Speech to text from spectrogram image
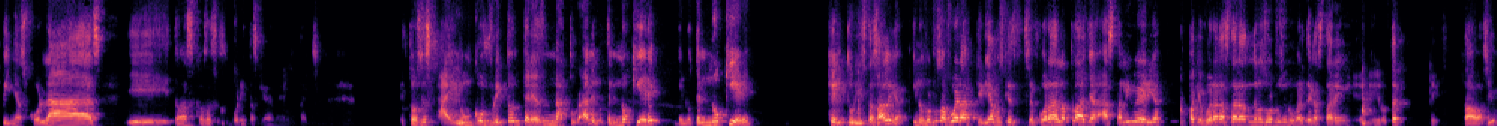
piñas coladas y todas cosas bonitas que venden en los hoteles. Entonces hay un conflicto de interés natural. El hotel no quiere, el hotel no quiere que el turista salga. Y nosotros afuera queríamos que se fuera de la playa hasta Liberia para que fuera a gastar donde nosotros en lugar de gastar en, en el hotel. Estaba vacío.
